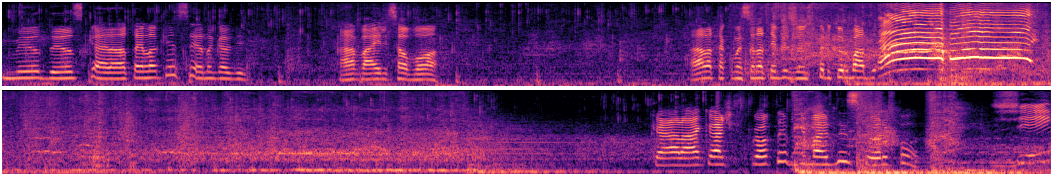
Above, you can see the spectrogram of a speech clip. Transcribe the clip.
Meu Deus, cara, ela tá enlouquecendo, Gabi. Ah, vai, ele salvou. ó. Ah, ela tá começando a ter visões perturbadoras. Ai! Caraca, eu acho que ficou tempo demais no escuro, pô. Gente!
